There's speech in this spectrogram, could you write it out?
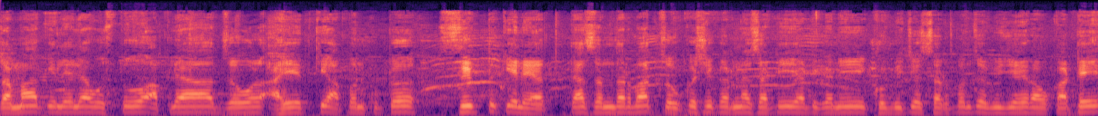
जमा केलेल्या वस्तू आपल्या जवळ आहेत की आपण कुठं शिफ्ट केल्यात त्या संदर्भात चौकशी करण्यासाठी या ठिकाणी खुबीचे सरपंच विजयराव काठे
